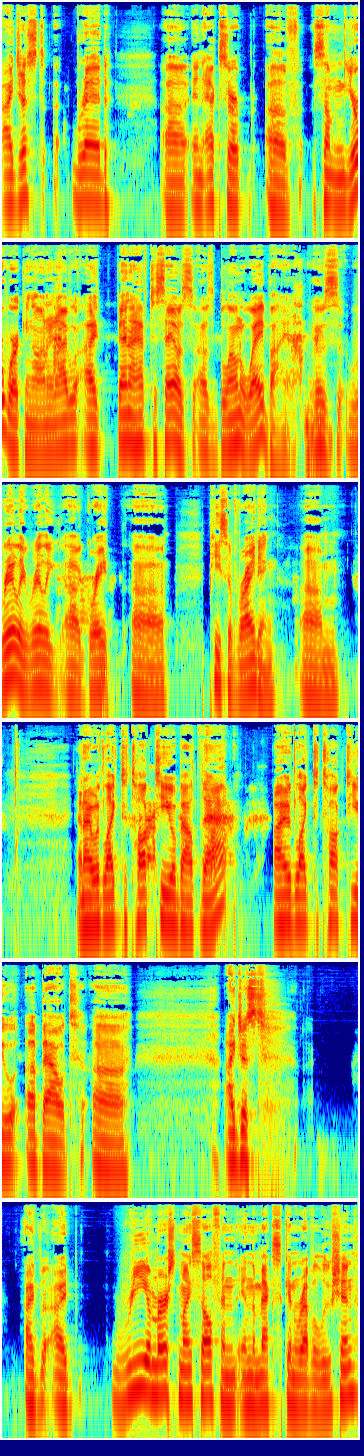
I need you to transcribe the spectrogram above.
I just read uh, an excerpt of something you're working on, and I I Ben I have to say I was I was blown away by it. It was really really uh, great uh, piece of writing, um, and I would like to talk to you about that. I would like to talk to you about. Uh, I just I I re-immersed myself in, in the Mexican Revolution,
